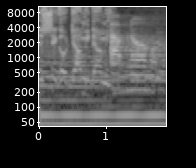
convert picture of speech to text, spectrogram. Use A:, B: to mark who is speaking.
A: this shit go dummy dummy.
